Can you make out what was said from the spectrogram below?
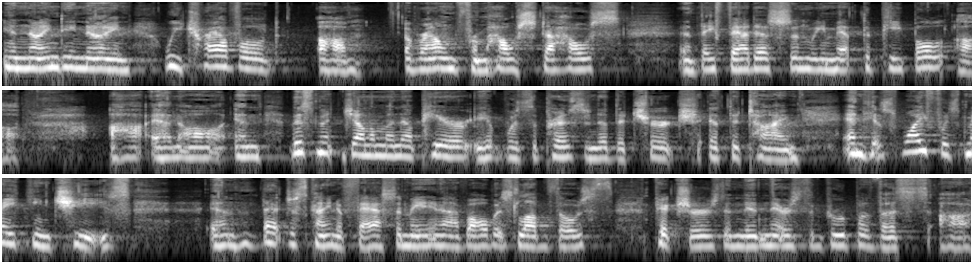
in 99, we traveled um, around from house to house and they fed us and we met the people. Uh, uh, and all. And this gentleman up here, it was the president of the church at the time, and his wife was making cheese. And that just kind of fascinating. I've always loved those pictures. And then there's the group of us uh,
